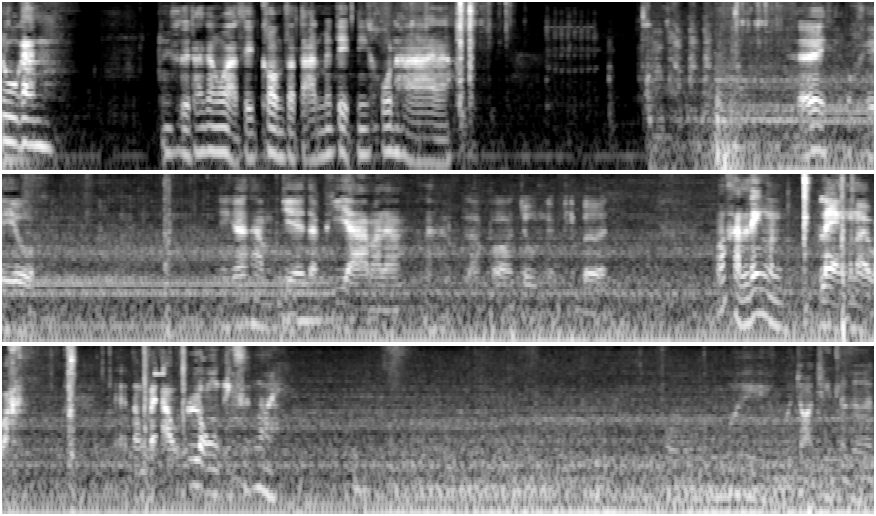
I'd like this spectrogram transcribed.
ดูกันนี่คือถ้าจังหวะซิทคอมสตาร์ทไม่ติดนี่โคตรฮานะ เฮ้ย โอเคอยู่ นี่ก็ทำเกียร์จากพียามาแล้ว นะครับแล้วก็จูนกับพี่เบิร์ดว่าคันเร่งมันแรงมาหน่อยวะเดี๋ยวต้องไปเอาลงอีกสักหน่อยโอ้ยหัวจอดชิดเหลือเกิน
